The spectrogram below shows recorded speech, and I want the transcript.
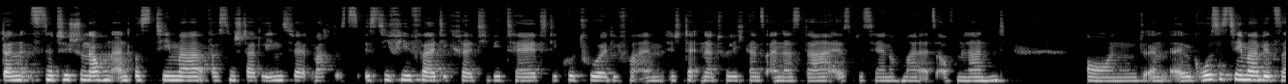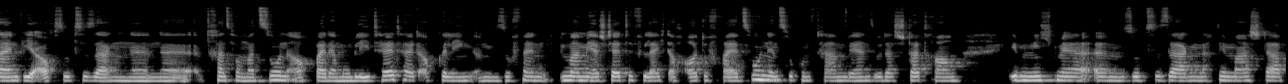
Dann ist natürlich schon auch ein anderes Thema, was eine Stadt lebenswert macht, ist, ist die Vielfalt, die Kreativität, die Kultur, die vor allem in Städten natürlich ganz anders da ist bisher nochmal als auf dem Land. Und ähm, ein großes Thema wird sein, wie auch sozusagen eine, eine Transformation auch bei der Mobilität halt auch gelingt. Und insofern immer mehr Städte vielleicht auch autofreie Zonen in Zukunft haben werden, so dass Stadtraum eben nicht mehr ähm, sozusagen nach dem Maßstab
